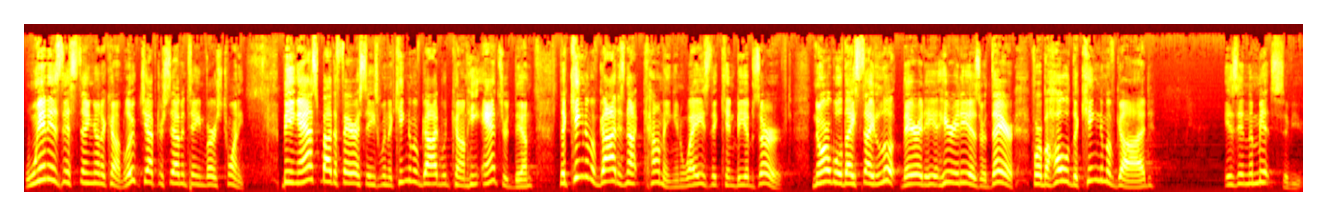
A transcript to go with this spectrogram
When is this thing going to come? Luke chapter 17, verse 20. Being asked by the Pharisees when the kingdom of God would come, he answered them, The kingdom of God is not coming in ways that can be observed, nor will they say, Look, there it is, here it is, or there, for behold, the kingdom of God is in the midst of you.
